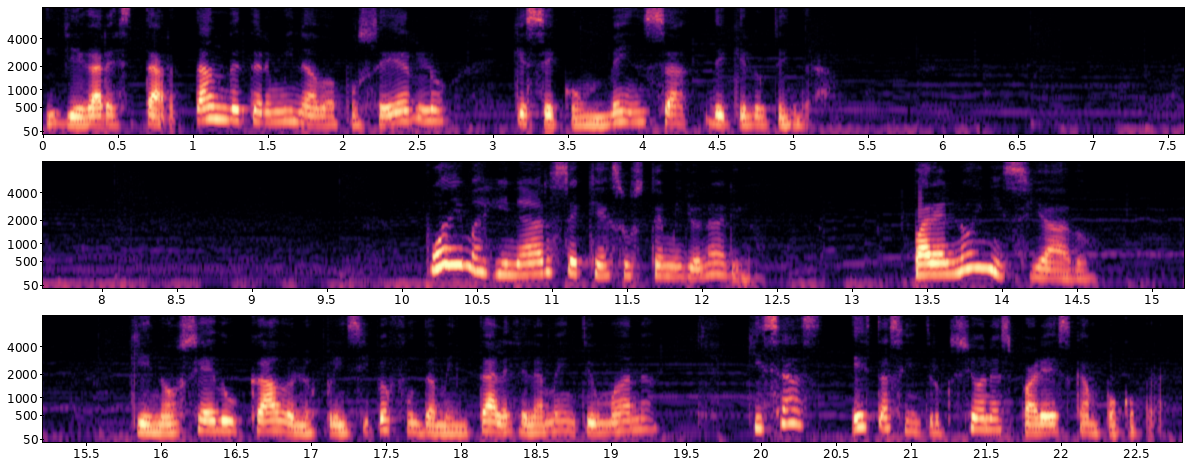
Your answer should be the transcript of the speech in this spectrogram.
y llegar a estar tan determinado a poseerlo que se convenza de que lo tendrá. Puede imaginarse que es usted millonario. Para el no iniciado, que no se ha educado en los principios fundamentales de la mente humana, quizás estas instrucciones parezcan poco prácticas.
